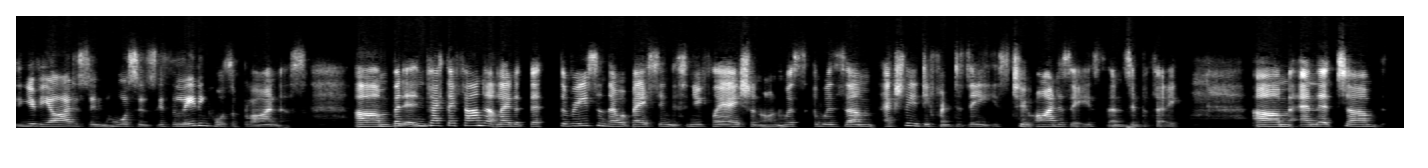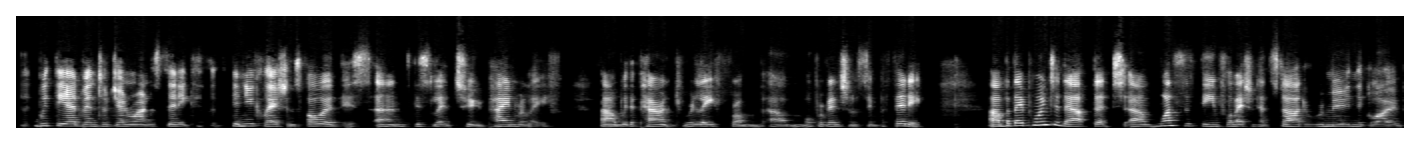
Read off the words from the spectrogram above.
uveitis in horses is the leading cause of blindness. Um, but in fact, they found out later that the reason they were basing this enucleation on was was um, actually a different disease to eye disease than sympathetic um, and that um, with the advent of general anaesthetic, the enucleations followed this, and this led to pain relief uh, with apparent relief from um, or prevention of sympathetic. Um, but they pointed out that um, once the inflammation had started, removing the globe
